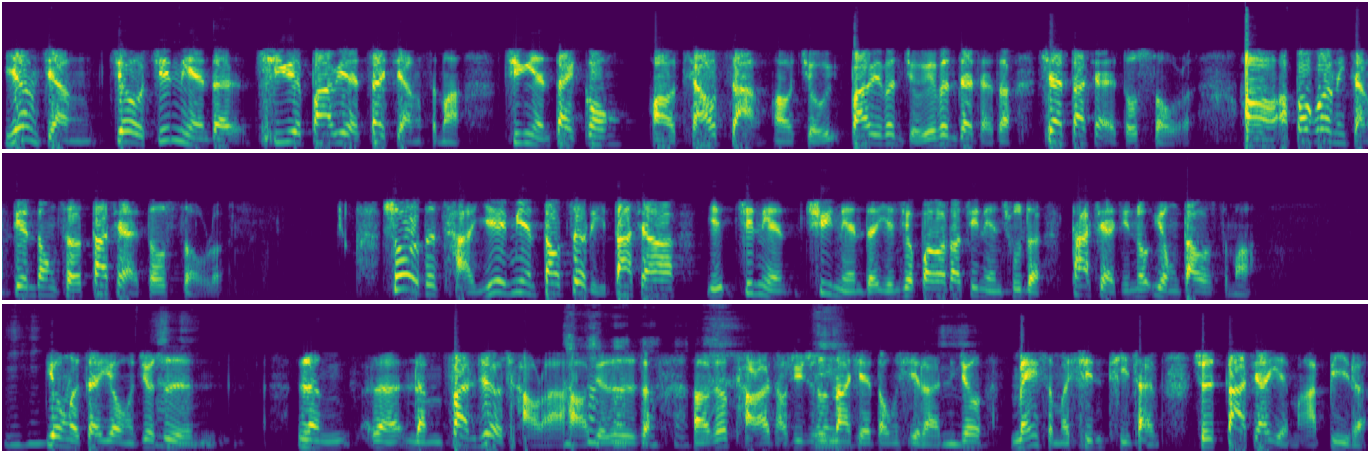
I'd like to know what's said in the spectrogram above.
一样讲，就今年的七月、八月在讲什么？晶圆代工啊，调涨啊，九八月份、九月份再调涨，现在大家也都熟了啊，包括你讲电动车，大家也都熟了。所有的产业面到这里，大家也今年、去年的研究报告到今年出的，大家已经都用到什么？用了再用，就是冷呃冷饭热炒了哈，就是说啊，就炒来炒去就是那些东西了，你就没什么新题材，所以大家也麻痹了。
